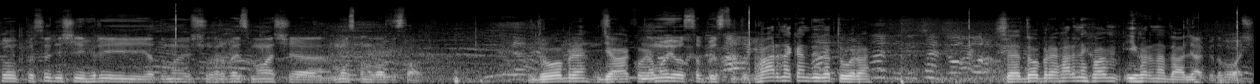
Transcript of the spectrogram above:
по, по сьогоднішній грі, я думаю, що гравець матча Москван Владислав. Добре, На дякую. мою особисту думку. Гарна кандидатура. Все добре, гарних вам ігор надалі. Дякую, до побачення.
